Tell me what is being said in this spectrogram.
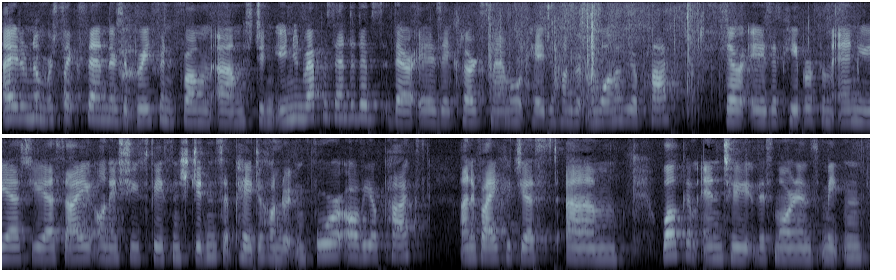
item number six. Then there's a briefing from um, student union representatives. There is a clerk's memo at page 101 of your pack. There is a paper from NUS USI on issues facing students at page 104 of your packs. And if I could just um, welcome into this morning's meeting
